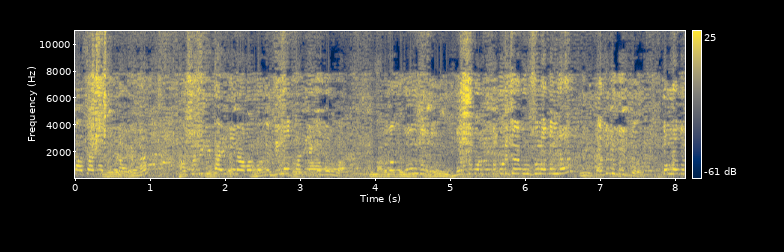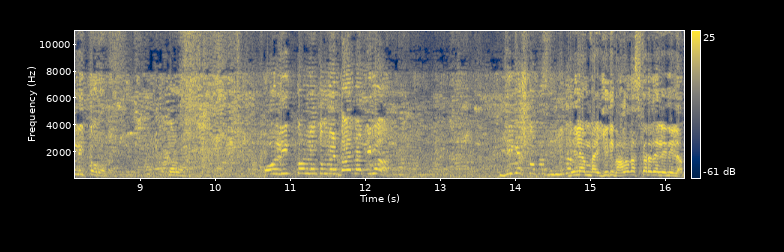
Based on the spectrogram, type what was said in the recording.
পাতা করতে লাগে না? আসলে কি তাই কিনা আমার মধ্যে দ্বিমত থাকলে কেউ বলবা। বন্ধু বন্ধু পর্যন্ত পরিচয় বলছো না তোমরা? এতটুকুই তো। তোমরা তো লিড করো না। করো না। ও লিড করলে তোমরা দায়দার নিবা? জিজ্ঞেস করতেছি নিবা? নিলাম ভাই যদি ভালো কাজ করে তাহলে নিলাম।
